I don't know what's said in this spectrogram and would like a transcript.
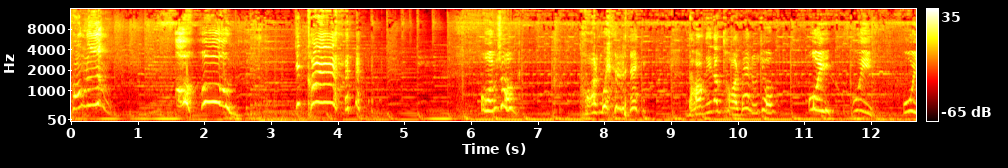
ท้องเรื่อง โอ้โหยัดแค่โอ้ผู้ชม ถอดแว่นเลย ดอกนี้ต้องถอดแว่นคุณผู้ชม อุ้ย อุ้ย อุ้ย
